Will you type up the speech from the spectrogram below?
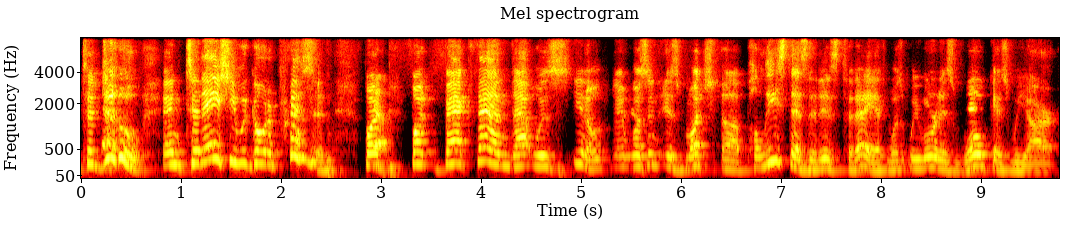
to do. And today she would go to prison. But yeah. but back then that was, you know, it wasn't as much uh, policed as it is today. It was we weren't as woke as we are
